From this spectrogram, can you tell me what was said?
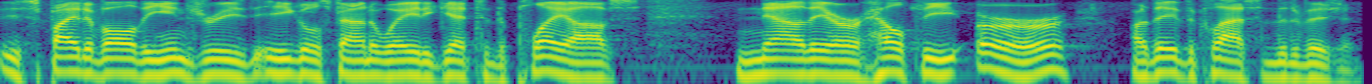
in spite of all the injuries, the Eagles found a way to get to the playoffs. Now they are healthier. Are they the class of the division?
